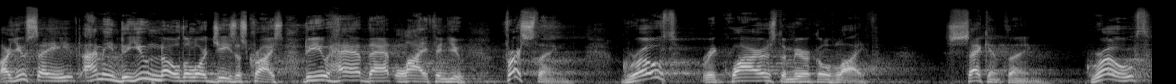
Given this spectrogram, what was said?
Are you saved? I mean, do you know the Lord Jesus Christ? Do you have that life in you? First thing, growth requires the miracle of life. Second thing, growth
